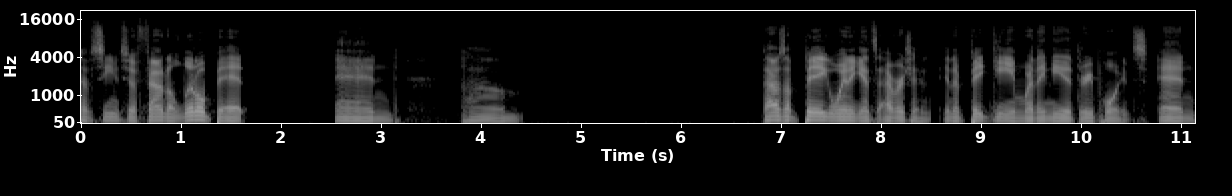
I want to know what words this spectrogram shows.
have seemed to have found a little bit, and um, that was a big win against Everton in a big game where they needed three points. And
